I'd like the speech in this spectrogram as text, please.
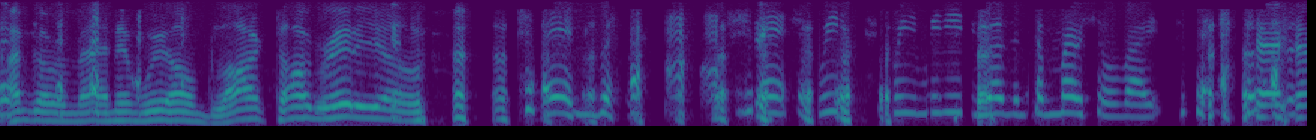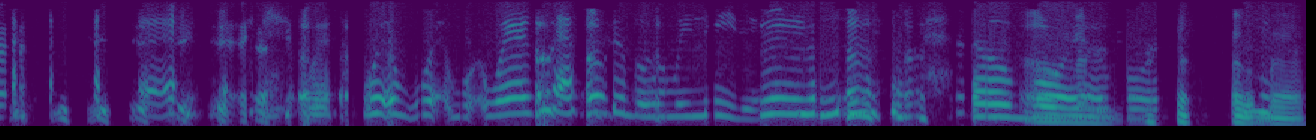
I'm gonna remind him we're on Block Talk Radio. And- and we we we need to go to the commercial, right? where, where, where, where's Pastor Cooper when we need him? Oh, oh boy, oh, man. boy. oh man.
